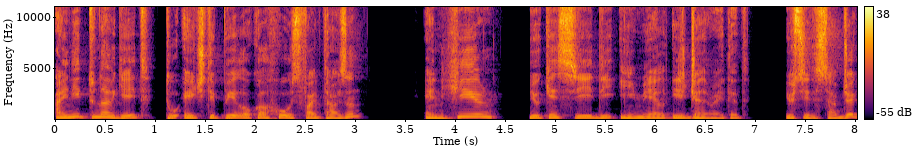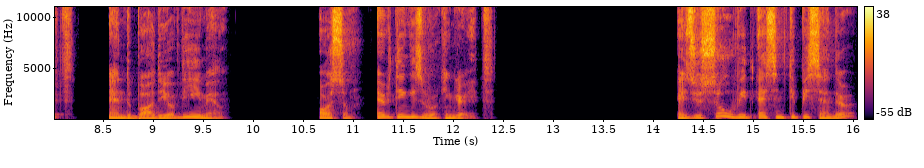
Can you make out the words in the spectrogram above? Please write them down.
I need to navigate to HTTP localhost 5000 and here you can see the email is generated. You see the subject and the body of the email. Awesome, everything is working great. As you saw with SMTP Sender,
